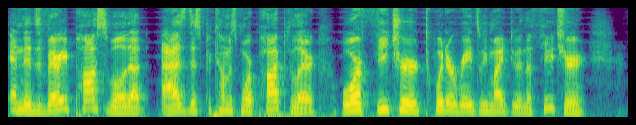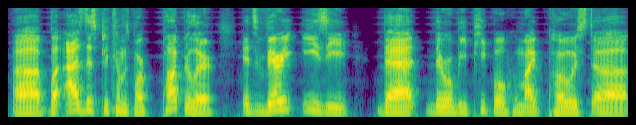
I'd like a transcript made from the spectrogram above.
and it's very possible that as this becomes more popular or future Twitter raids we might do in the future, uh, but as this becomes more popular, it's very easy that there will be people who might post uh,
